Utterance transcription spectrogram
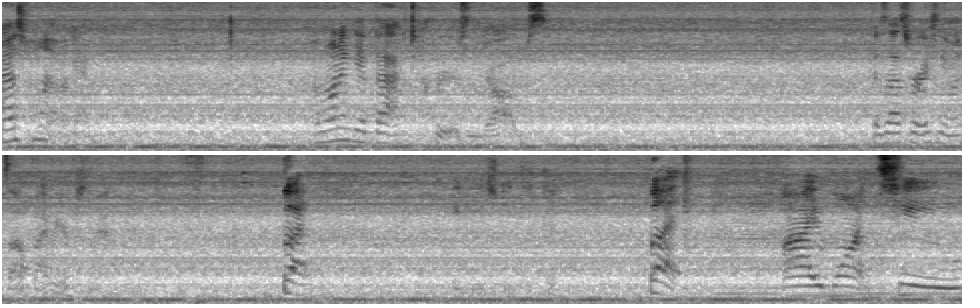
I just want okay. I want to get back to careers and jobs because that's where I see myself five years from now. But But I want to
